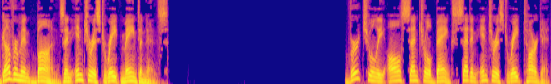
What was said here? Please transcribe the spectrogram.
Government bonds and interest rate maintenance Virtually all central banks set an interest rate target,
